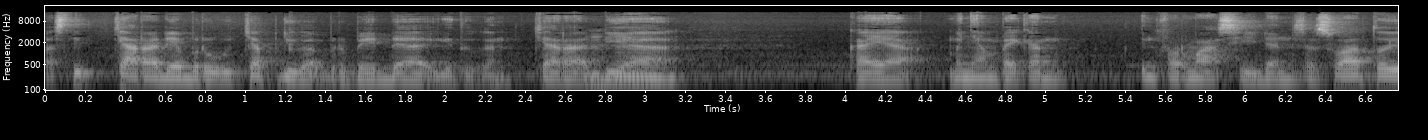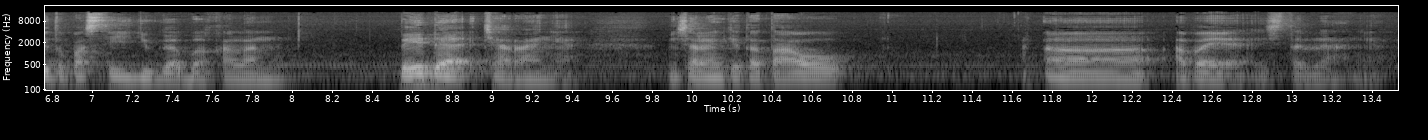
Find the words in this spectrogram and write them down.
pasti cara dia berucap juga berbeda gitu kan. Cara dia kayak menyampaikan informasi dan sesuatu itu pasti juga bakalan beda caranya. Misalnya kita tahu eh, apa ya istilahnya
